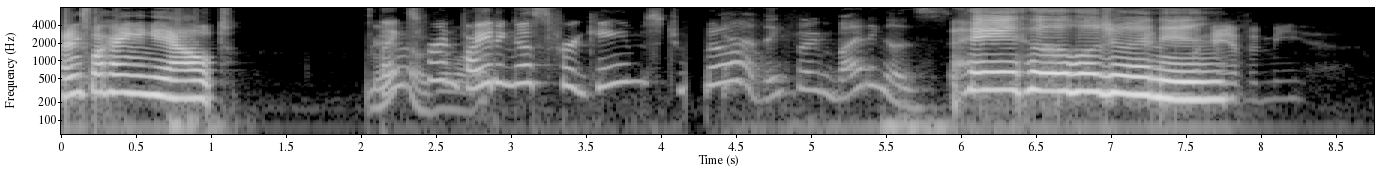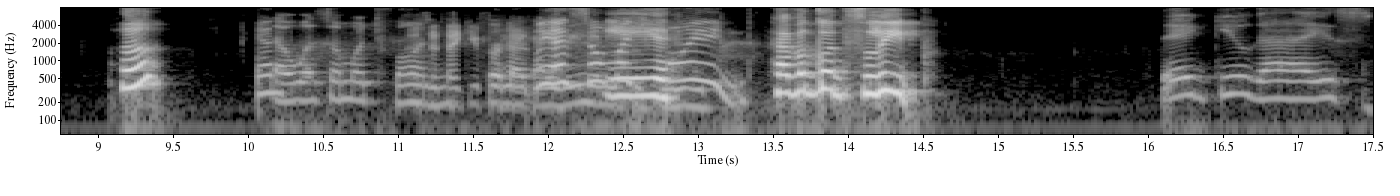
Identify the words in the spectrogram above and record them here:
Thanks for hanging out. Thanks Yeah, for it was a lot. inviting us for games, Juna. Yeah, thanks for inviting us. Hey, who will join in? Hey, for me. Huh? That was so much fun. said thank you for but, like, We had so much Yeah. fun. Have a good sleep. Thank you guys.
